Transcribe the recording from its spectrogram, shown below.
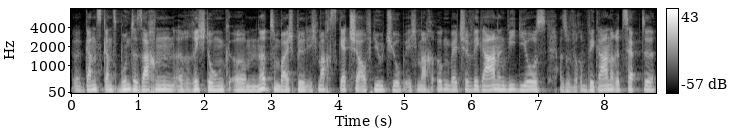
äh, ganz, ganz bunte Sachen äh, Richtung, ähm, ne? zum Beispiel, ich mache Sketche auf YouTube, ich mache irgendwelche veganen Videos, also vegane Rezepte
